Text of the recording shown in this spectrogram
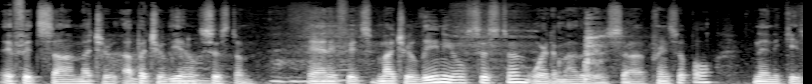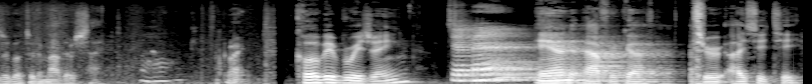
if it's uh, matri- a matrilineal system. Mm-hmm. And if it's matrilineal system, where the mother is uh, principal, then the kids will go to the mother's side. Uh-huh. Right. Kobe Bridging, Japan, and Africa through ICT.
